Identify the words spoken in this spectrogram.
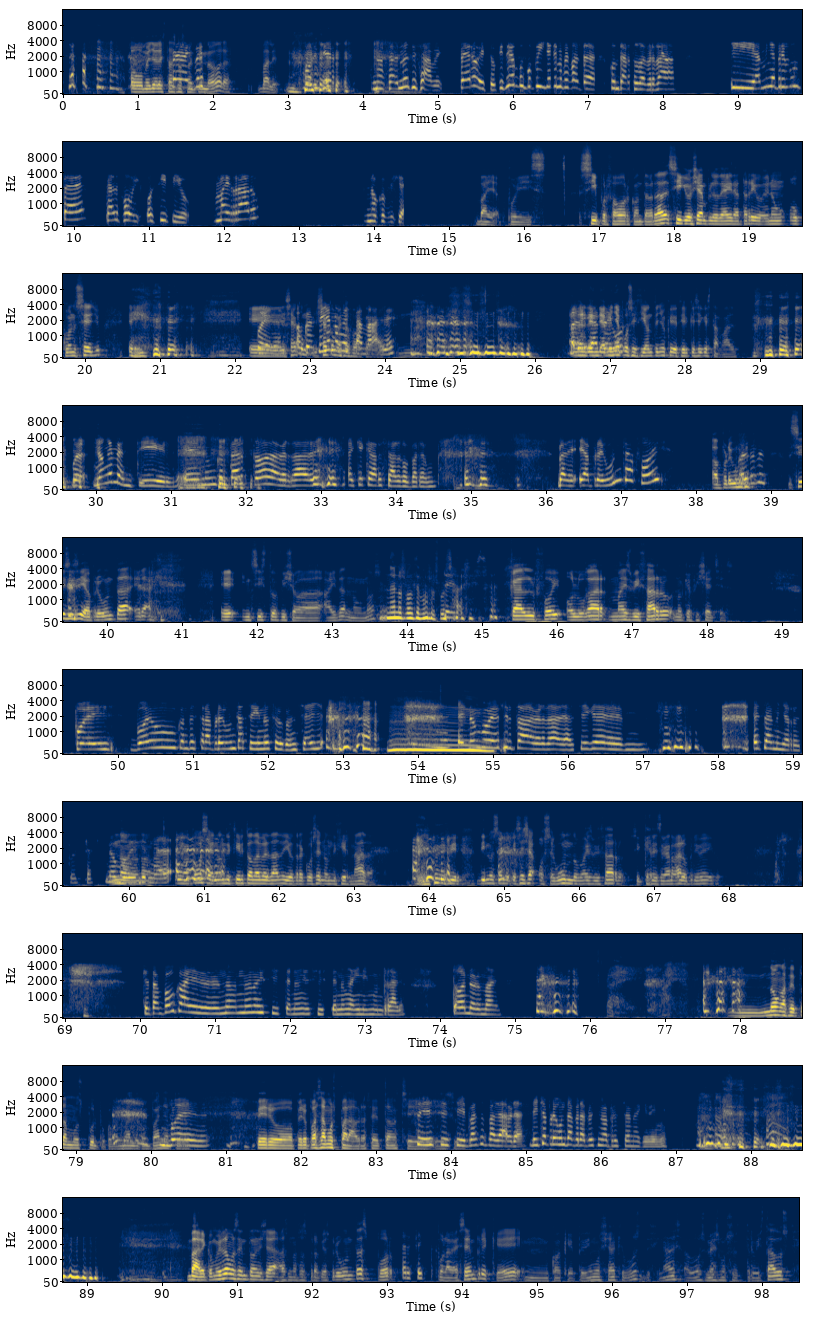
Ou mellor estás pero, nos metiendo agora. Vale. Por ser, non, non se sabe. Pero eso, que sea un pouco pilla, que non fai falta contar toda a verdad. E a miña pregunta é, cal foi o sitio máis raro no que fixer? Vaya, pois... Sí, por favor, conta a verdade. Sigue o exemplo de Aida Tarribo e non o Consello. Eh, bueno, eh, xa com, o Consello xa non está forte. mal, eh? A ver, dende a miña posición teño que decir que sí que está mal. Bueno, non é mentir, eh, é non contar toda a verdade. Hai que quedarse algo para un. Vale, e a pregunta foi? A pregunta... Vale, sí, sí, sí, a pregunta era... Eh, insisto, fixo a Aida, non nos? Non nos volvemos responsables. Cal foi o lugar máis bizarro no que fixeches? Pois vou contestar eh, a pregunta seguindo o seu consello. mm. e non vou dicir toda a verdade, así que mm, esa é a miña resposta. Non no, vou dicir no, nada. Unha cousa é non dicir toda a verdade e outra cousa é non dicir nada. é dicir, dinos sendo que sexa o segundo máis bizarro, se si queres guardar o primeiro. Que tampouco hai, non, non existe, non existe, non hai ningún raro. Todo normal. Ai non aceptamos pulpo como animal de compañía, bueno. pero, pero pero pasamos palabra, aceptamos. Sí, sí, sí, paso palabra. De hecho, pregunta para a próxima persona que veña. Vale, comezamos entón xa as nosas propias preguntas por Perfecto. pola de sempre que mm, coa que pedimos xa que vos definades a vos mesmos os entrevistados.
